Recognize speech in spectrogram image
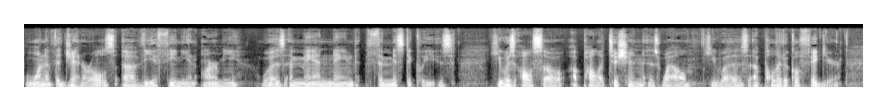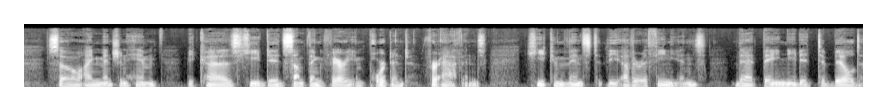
One of the generals of the Athenian army was a man named Themistocles. He was also a politician as well, he was a political figure. So I mention him because he did something very important for Athens. He convinced the other Athenians that they needed to build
